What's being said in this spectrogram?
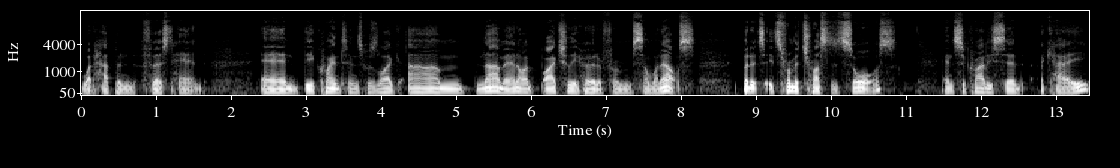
what happened firsthand? And the acquaintance was like, um, Nah, man, I, I actually heard it from someone else, but it's, it's from a trusted source. And Socrates said, Okay,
